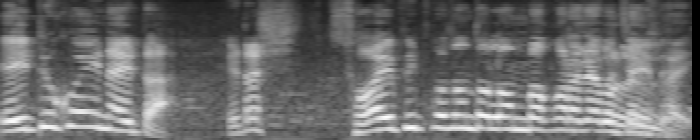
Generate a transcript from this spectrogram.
এইটুকুই না এটা? এটা ছয় ফিট পর্যন্ত লম্বা করা যাবে চাইলে। ভাই?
